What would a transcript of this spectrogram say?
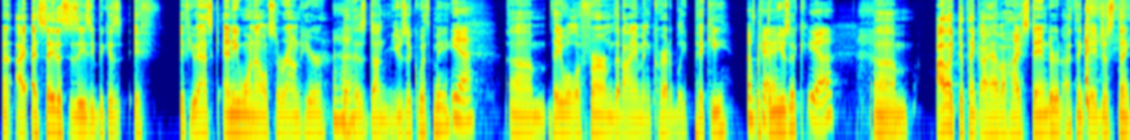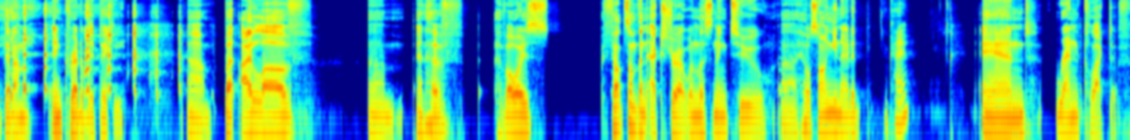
I, I say this is easy because if if you ask anyone else around here Uh-huh. that has done music with me, yeah. um, they will affirm that I am incredibly picky with the music. Yeah. Um, I like to think I have a high standard. I think they just think that I'm incredibly picky. Um, but I love um, and have have always felt something extra when listening to uh, Hillsong United Okay. and Rend Collective.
